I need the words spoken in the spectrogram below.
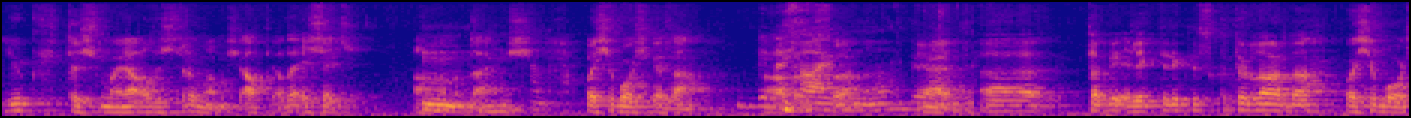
yük taşımaya alıştırılmamış at ya da eşek anlamındaymış. Hmm. Başıboş gezen. Binek hayvanı. Evet. Ee, tabii elektrikli skuterlar da başıboş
